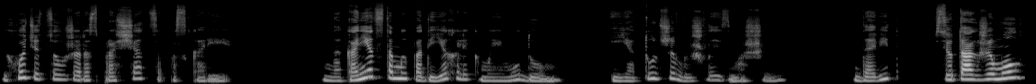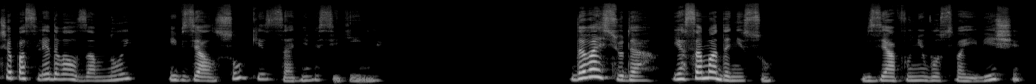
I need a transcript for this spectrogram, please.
и хочется уже распрощаться поскорее. Наконец-то мы подъехали к моему дому, и я тут же вышла из машины. Давид все так же молча последовал за мной и взял сумки с заднего сиденья. Давай сюда, я сама донесу. Взяв у него свои вещи,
